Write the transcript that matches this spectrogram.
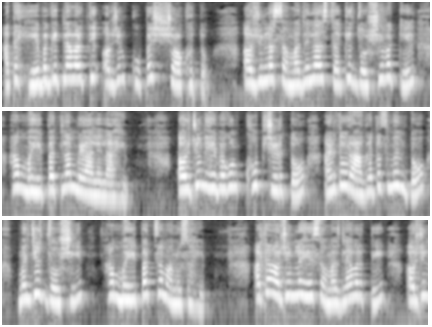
आता हे बघितल्यावरती अर्जुन खूपच शॉक होतो. अर्जुनला समजलेलं असतं की जोशी वकील हा महिपतला मिळालेला आहे. अर्जुन हे बघून खूप चिडतो आणि तो रागातच म्हणतो म्हणजे जोशी हा महिपतचा माणूस आहे. आता अर्जुनला हे समजल्यावरती अर्जुन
